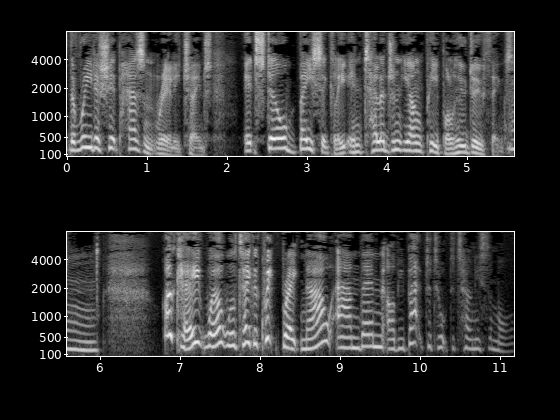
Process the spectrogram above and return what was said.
the readership hasn't really changed. It's still basically intelligent young people who do things. Mm. OK, well, we'll take a quick break now, and then I'll be back to talk to Tony some more.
